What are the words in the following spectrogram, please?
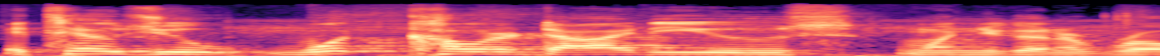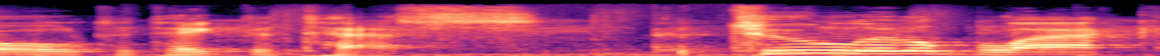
it tells you what color die to use when you're going to roll to take the tests. Two little black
